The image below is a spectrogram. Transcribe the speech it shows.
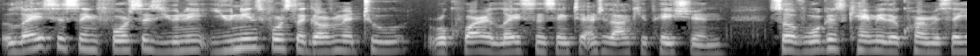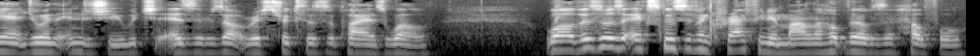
Licensing forces uni- unions force the government to require licensing to enter the occupation. So if workers can't meet the requirements, they can't join the industry, which as a result restricts the supply as well. Well, this was exclusive and craft union model. I hope that was helpful.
